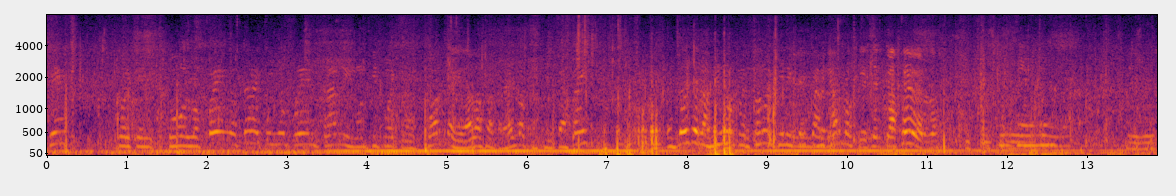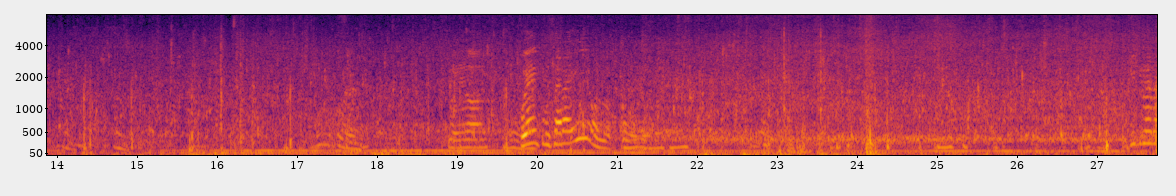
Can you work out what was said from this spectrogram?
qué? Porque como lo pueden notar aquí no puede entrar ningún tipo de transporte, ayudarlos a traer lo que es el café. Entonces la misma persona tiene que cargar lo que es el café, ¿verdad? Pero, ¿Pueden cruzar ahí o los Aquí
